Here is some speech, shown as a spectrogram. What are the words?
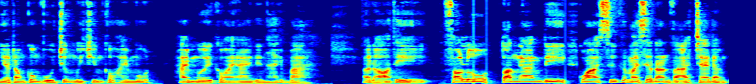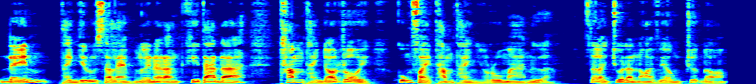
như trong công vụ chương 19 câu 21, 20 câu 22 đến 23. Ở đó thì Phaolô toàn ngang đi qua xứ Macedon và Achai đã đến thành Jerusalem. Người nói rằng khi ta đã thăm thành đó rồi, cũng phải thăm thành Roma nữa. Tức là Chúa đã nói với ông trước đó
